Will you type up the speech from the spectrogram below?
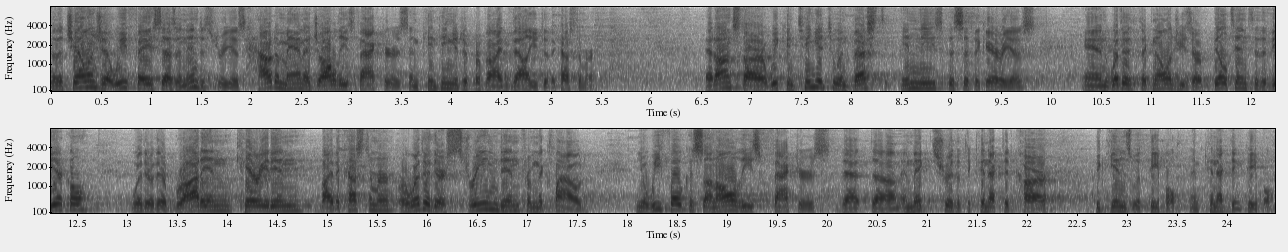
Now, the challenge that we face as an industry is how to manage all these factors and continue to provide value to the customer. At OnStar, we continue to invest in these specific areas, and whether the technologies are built into the vehicle, whether they're brought in, carried in by the customer, or whether they're streamed in from the cloud, you know, we focus on all these factors that, um, and make sure that the connected car begins with people and connecting people.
